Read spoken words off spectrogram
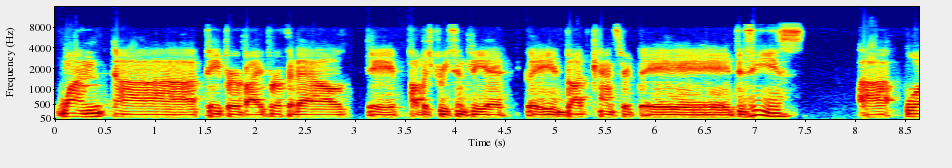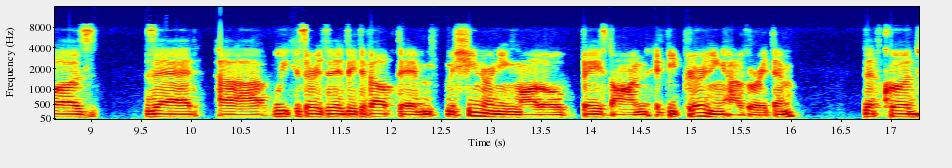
one uh, paper by Brück. They published recently at, in Blood Cancer Discovery uh, was that uh, we there is a, they developed a machine learning model based on a deep learning algorithm that could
